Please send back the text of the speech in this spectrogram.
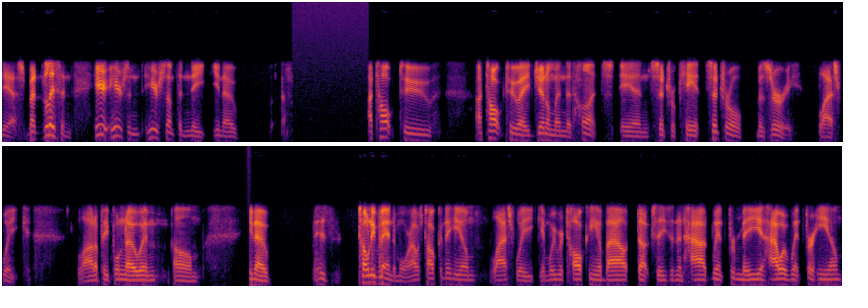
yes. But listen, here here's an, here's something neat. You know, I talked to I talked to a gentleman that hunts in central Can- central Missouri last week. A lot of people know him. Um, you know, his Tony Vandemore. I was talking to him last week, and we were talking about duck season and how it went for me and how it went for him.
